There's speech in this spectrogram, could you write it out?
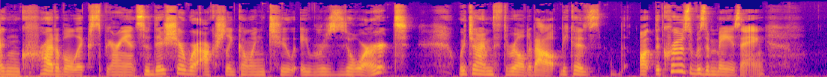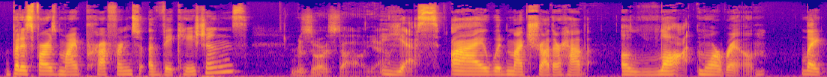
incredible experience. So this year we're actually going to a resort, which I'm thrilled about because uh, the cruise was amazing. But as far as my preference of vacations, Resort style. Yeah. Yes, I would much rather have a lot more room. Like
